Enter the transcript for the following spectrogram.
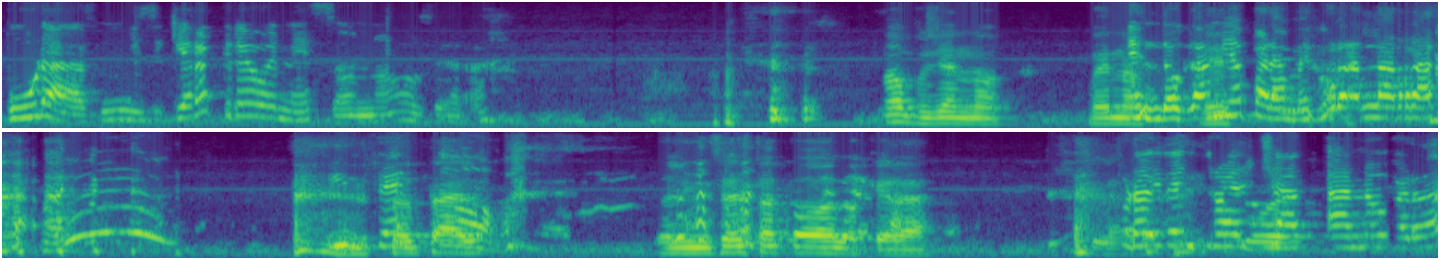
puras, ni siquiera creo en eso, ¿no? O sea. no, pues ya no. Bueno, Endogamia eh, para mejorar la raza. ¡Uh! Incesto. El incesto todo lo que da. Freud entró al chat, ah, no, ¿verdad?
